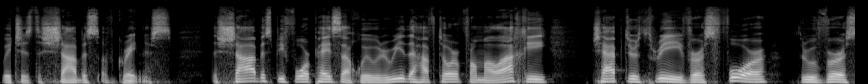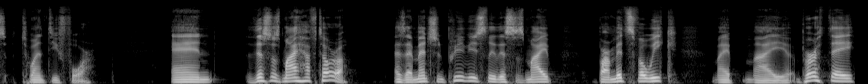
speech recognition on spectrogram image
which is the Shabbos of greatness. The Shabbos before Pesach, where we read the Haftorah from Malachi chapter 3, verse 4 through verse 24. And this was my Haftorah. As I mentioned previously, this is my bar mitzvah week. My my birthday,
